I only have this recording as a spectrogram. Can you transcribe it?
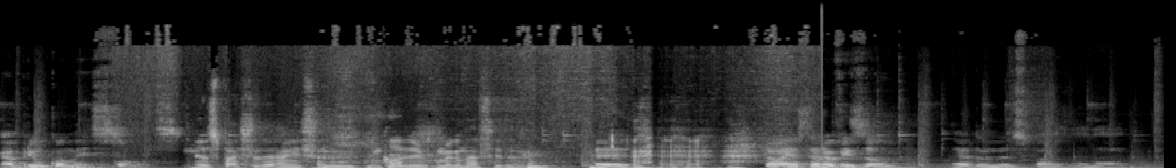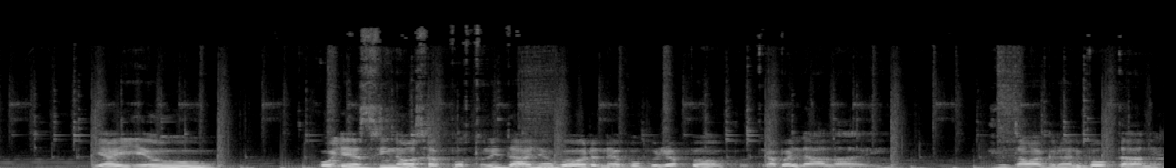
abrir um comércio. Meus pais fizeram isso, inclusive comigo nascido. É. Então essa era a visão né, dos meus pais né, na época. E aí eu olhei assim, nossa, oportunidade agora, né? Vou pro Japão, vou trabalhar lá e juntar uma grana e voltar, né?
